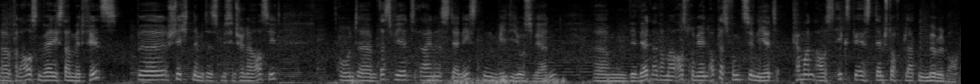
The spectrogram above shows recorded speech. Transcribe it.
Äh, von außen werde ich es dann mit Filz beschichten, damit es ein bisschen schöner aussieht. Und äh, das wird eines der nächsten Videos werden. Ähm, wir werden einfach mal ausprobieren, ob das funktioniert. Kann man aus XPS Dämmstoffplatten Möbel bauen.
